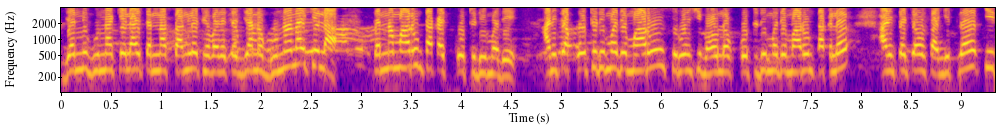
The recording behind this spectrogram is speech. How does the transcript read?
ज्यांनी गुन्हा केलाय त्यांना चांगलं ठेवायचं तर ज्यांना गुन्हा नाही केला त्यांना मारून टाकायचं कोठडीमध्ये. आणि त्या कोठडीमध्ये मारून सुरवंशी भाऊला कोठडीमध्ये मारून टाकलं आणि त्याच्यावर सांगितलं की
